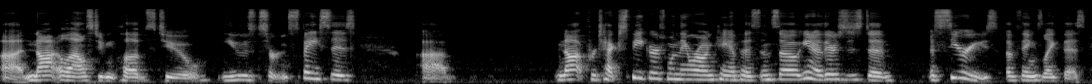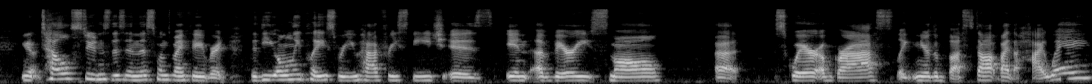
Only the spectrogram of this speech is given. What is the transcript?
uh, not allow student clubs to use certain spaces. Uh, not protect speakers when they were on campus. And so, you know, there's just a, a series of things like this. You know, tell students this, and this one's my favorite, that the only place where you have free speech is in a very small uh, square of grass, like near the bus stop by the highway.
